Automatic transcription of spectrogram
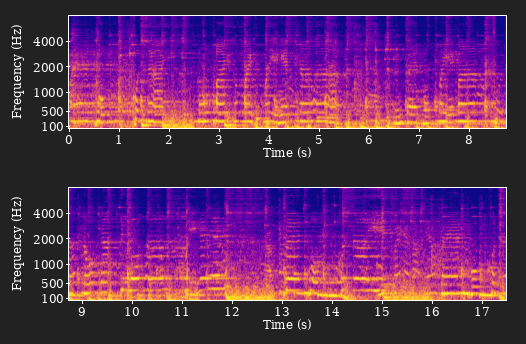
แฟนผมคนไหนมองไปทำไมถึงไม่เห็นหน้า หรือแฟนผมไม่มาชวนะน้องนะจึงมองหาไม่เห็นแฟนผมคนไหนแฟนผมคนไหน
